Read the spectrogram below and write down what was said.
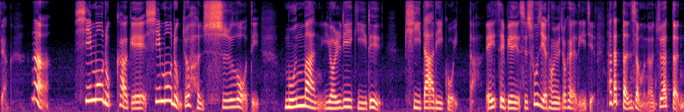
这样。那。 西木鲁卡给西木鲁就很失落的，门만열리기를기다리고있다。诶，这边也是初级的同学就可以理解，他在等什么呢？就在等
